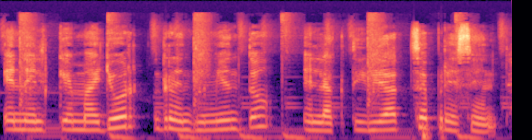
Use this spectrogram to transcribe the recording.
en el que mayor rendimiento en la actividad se presenta.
